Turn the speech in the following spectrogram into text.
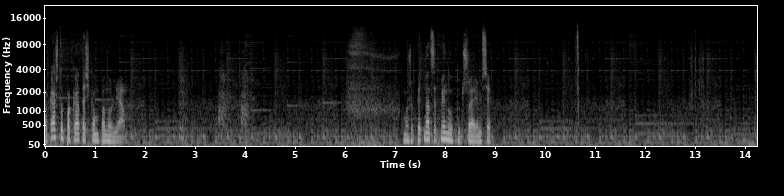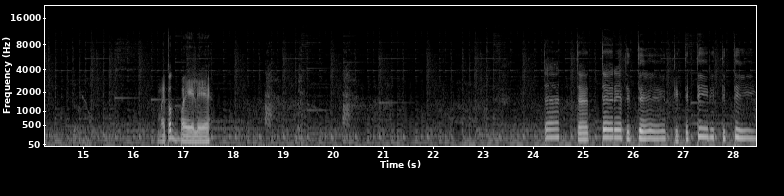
Пока что по карточкам по нулям. Может 15 минут тут шаримся. Мы тут были. та та та та та ты ты ты ты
